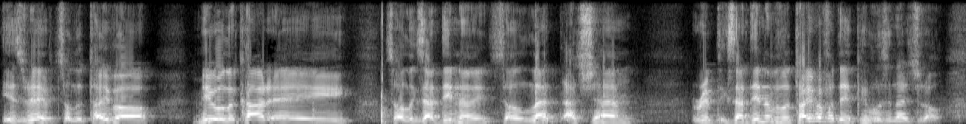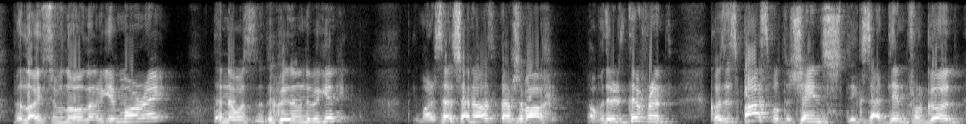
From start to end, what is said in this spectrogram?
is ripped. So the toiva miu So the So let Hashem rip the gzardin of the toiva for the people in Israel. The lois of let him give more rain. Then there was the decree in the beginning. The Gemara says, Over there is different because it's possible to change the Gzadin for good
